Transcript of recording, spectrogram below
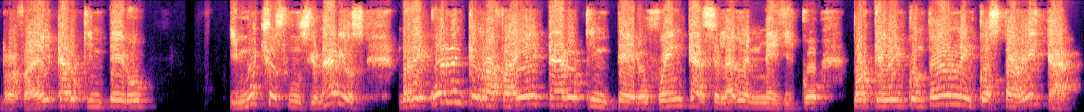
Rafael Caro Quintero y muchos funcionarios. Recuerden que Rafael Caro Quintero fue encarcelado en México porque lo encontraron en Costa Rica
